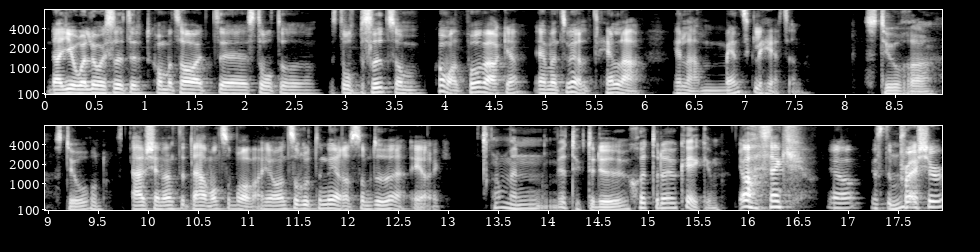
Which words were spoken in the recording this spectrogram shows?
Där Joel då i slutet kommer ta ett eh, stort, och, stort beslut som kommer att påverka eventuellt hela, hela mänskligheten. Stora, stora ord. Jag känner inte, det här var inte så bra va? Jag är inte så rutinerad som du är, Erik. Ja, men jag tyckte du skötte dig okej Kim. Ja, thank you. Ja, just the Mm. pressure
